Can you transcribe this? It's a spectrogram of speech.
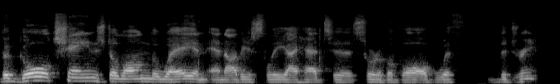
the goal changed along the way, and, and obviously I had to sort of evolve with the dream.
